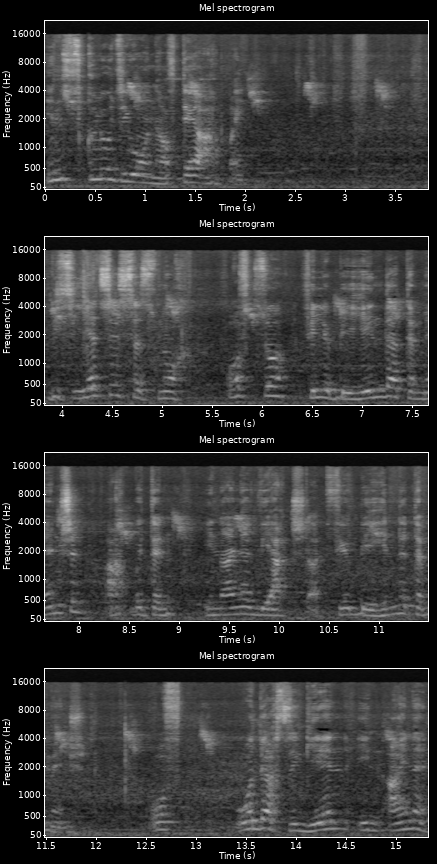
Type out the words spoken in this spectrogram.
Inklusion auf der Arbeit. Bis jetzt ist es noch oft so, viele behinderte Menschen arbeiten in einer Werkstatt für behinderte Menschen. Oft, oder sie gehen in eine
